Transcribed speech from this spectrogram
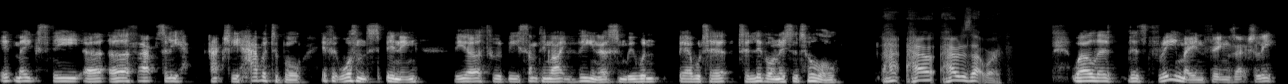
It makes the uh, Earth absolutely actually habitable. If it wasn't spinning, the Earth would be something like Venus, and we wouldn't be able to to live on it at all. how how does that work? Well, there's, there's three main things actually.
